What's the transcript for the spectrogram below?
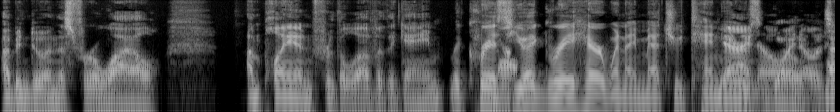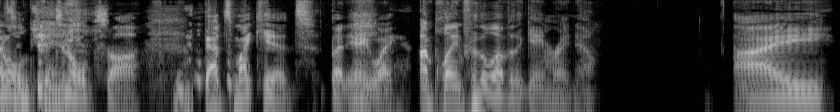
I've been doing this for a while. I'm playing for the love of the game. But Chris, you had gray hair when I met you 10 yeah, years I know, ago. I know. It's an, old, it's an old saw. That's my kids. But anyway, I'm playing for the love of the game right now. I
